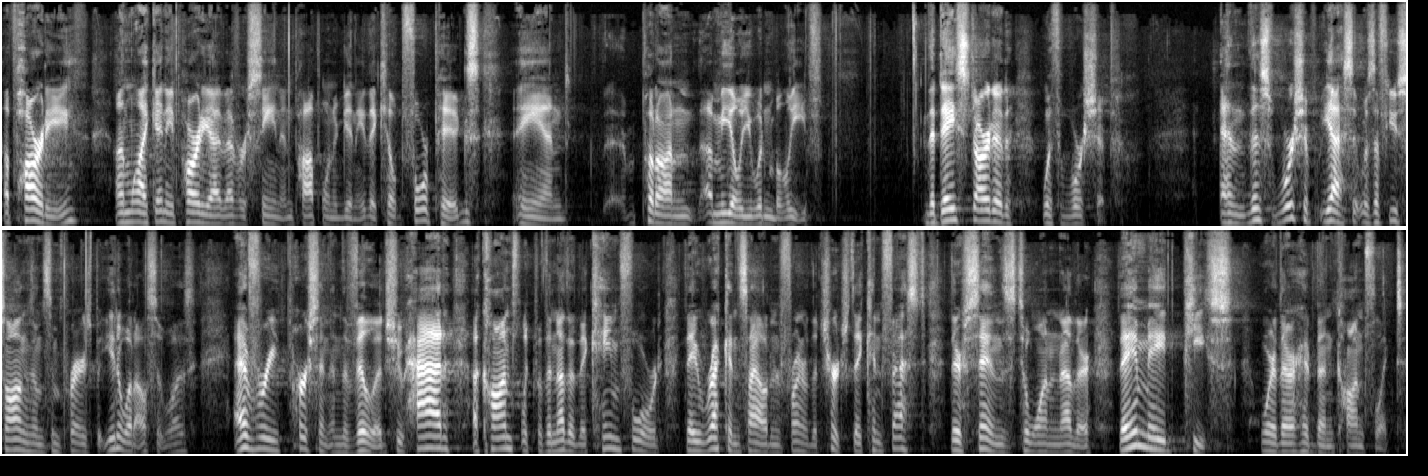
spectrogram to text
a party unlike any party I've ever seen in Papua New Guinea. They killed four pigs and uh, put on a meal you wouldn't believe. The day started with worship. And this worship, yes, it was a few songs and some prayers, but you know what else it was? Every person in the village who had a conflict with another, they came forward, they reconciled in front of the church, they confessed their sins to one another, they made peace where there had been conflict.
